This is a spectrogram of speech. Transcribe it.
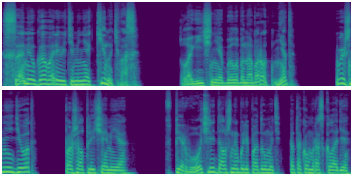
«Сами уговариваете меня кинуть вас. Логичнее было бы наоборот, нет? Вы же не идиот», — пожал плечами я. «В первую очередь должны были подумать о таком раскладе.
